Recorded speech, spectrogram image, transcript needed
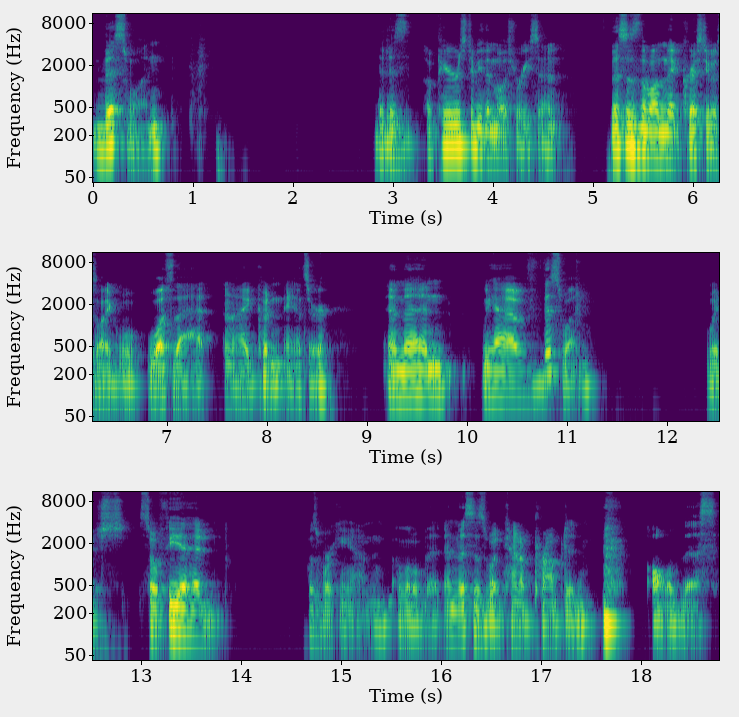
This one that is appears to be the most recent. This is the one that christy was like what's that? And i couldn't answer. And then we have this one which sophia had was working on a little bit. And this is what kind of prompted all of this.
